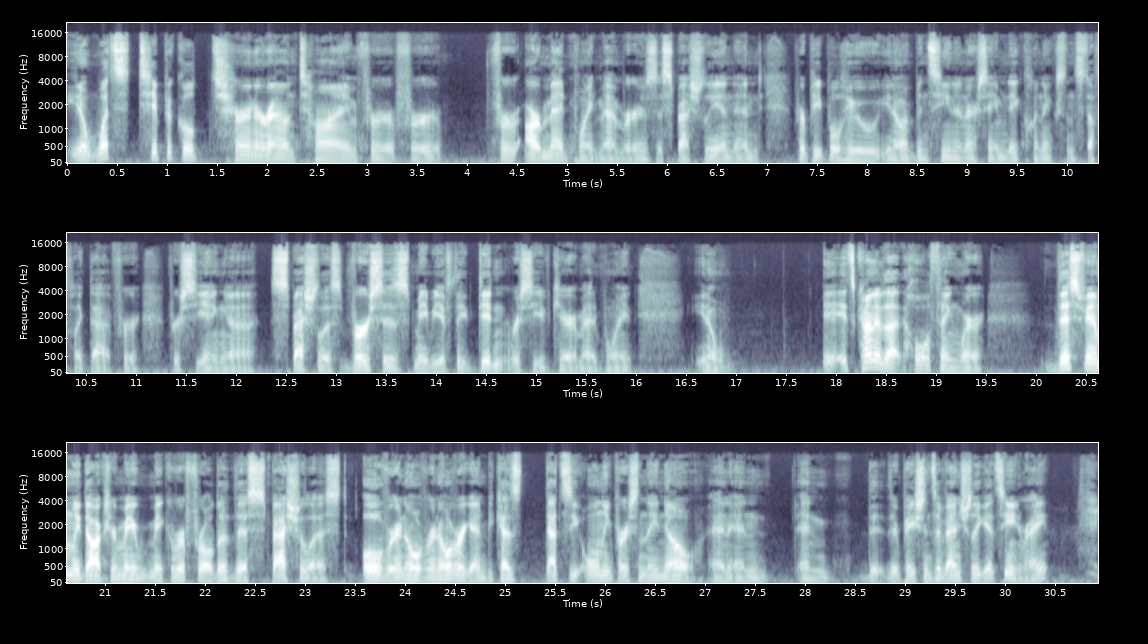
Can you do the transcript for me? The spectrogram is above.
you know, what's typical turnaround time for for for our MedPoint members, especially, and and for people who you know have been seen in our same day clinics and stuff like that for for seeing specialists versus maybe if they didn't receive care at MedPoint, you know, it, it's kind of that whole thing where this family doctor may make a referral to this specialist over and over and over again because that's the only person they know and and and the, their patients eventually get seen, right?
